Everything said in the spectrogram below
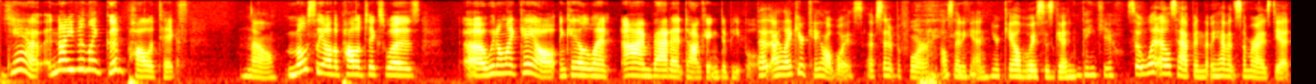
Yeah, not even like good politics. No. Mostly all the politics was uh, we don't like Chaol. And Chaol went, I'm bad at talking to people. That, I like your Chaol voice. I've said it before. I'll say it again. Your Chaol voice is good. Thank you. So what else happened that we haven't summarized yet?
